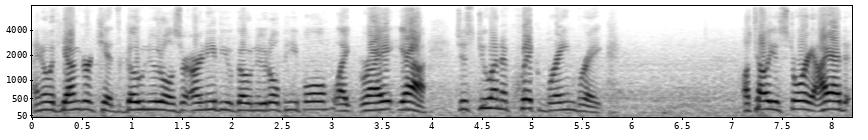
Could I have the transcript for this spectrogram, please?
I know with younger kids, GoNoodles, or are any of you GoNoodle people? Like, right? Yeah. Just doing a quick brain break. I'll tell you a story. I had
